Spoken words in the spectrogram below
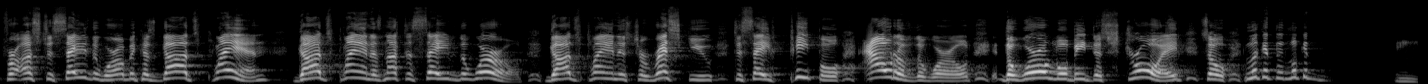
for us to save the world because God's plan, God's plan is not to save the world. God's plan is to rescue, to save people out of the world. The world will be destroyed. So look at the look at mm.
